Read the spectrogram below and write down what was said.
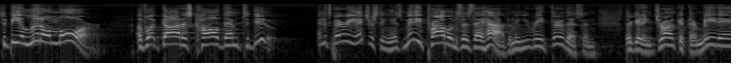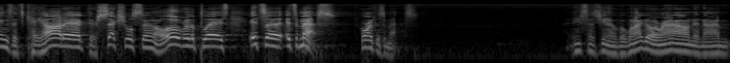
to be a little more of what God has called them to do. And it's very interesting. As many problems as they have. I mean, you read through this and they're getting drunk at their meetings. It's chaotic. There's sexual sin all over the place. It's a, it's a mess. Corinth is a mess. And he says, you know, but when I go around and I'm,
